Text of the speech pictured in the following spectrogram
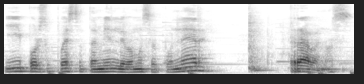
Y por supuesto también le vamos a poner rábanos.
